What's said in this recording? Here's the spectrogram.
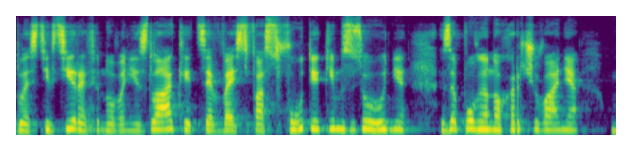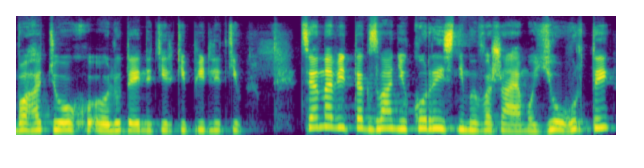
пластівці, рафіновані злаки, це весь фастфуд, яким сьогодні заповнено харчування багатьох е, людей, не тільки підлітків. Це навіть так звані корисні, ми вважаємо йогурти,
